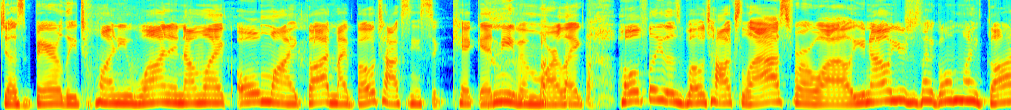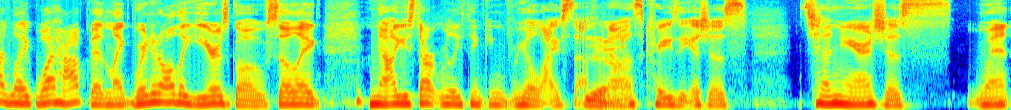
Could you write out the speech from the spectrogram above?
just barely 21 and i'm like oh my god my botox needs to kick in even more. Like hopefully this botox lasts for a while you know? You're just like oh my god like what happened? Like where did all the years go? So like now you start really thinking real life stuff you Yeah. know it's crazy. It's just 10 years just went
